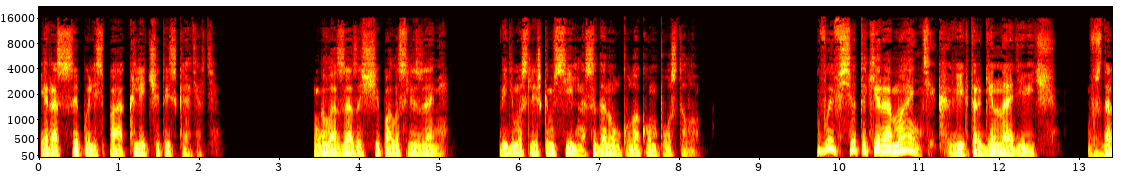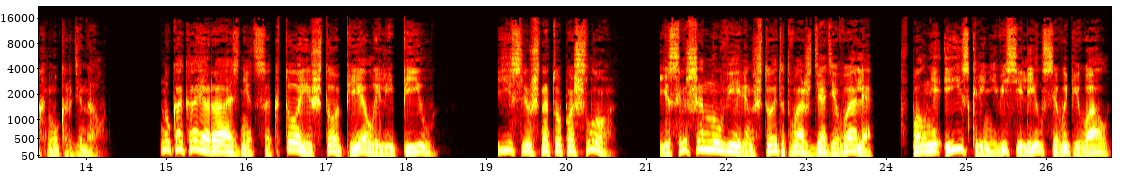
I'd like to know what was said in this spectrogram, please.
и рассыпались по клетчатой скатерти. Глаза защипало слезами. Видимо, слишком сильно саданул кулаком по столу. «Вы все-таки романтик, Виктор Геннадьевич», — вздохнул кардинал. «Ну какая разница, кто и что пел или пил? Если уж на то пошло, я совершенно уверен, что этот ваш дядя Валя вполне искренне веселился, выпивал,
